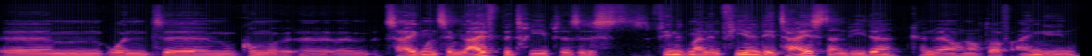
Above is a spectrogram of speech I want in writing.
ähm, und ähm, äh, zeigen uns im Live-Betrieb. Also das findet man in vielen Details dann wieder, können wir auch noch darauf eingehen.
